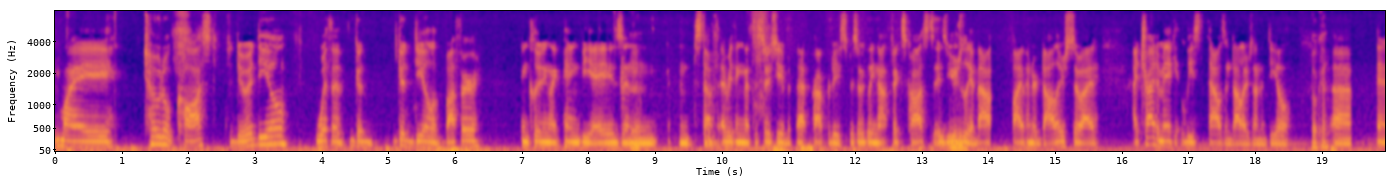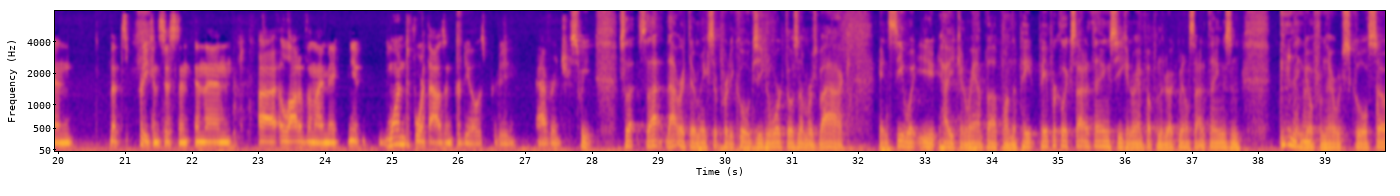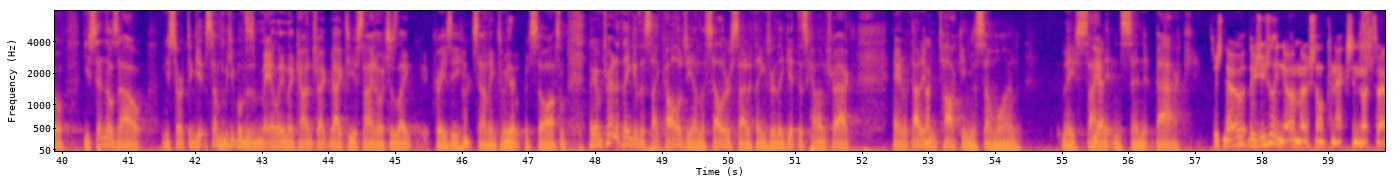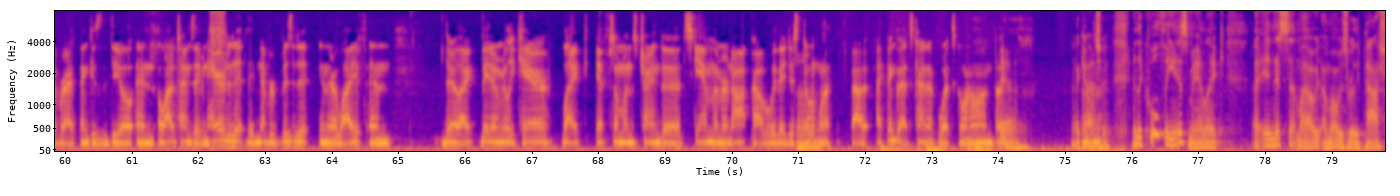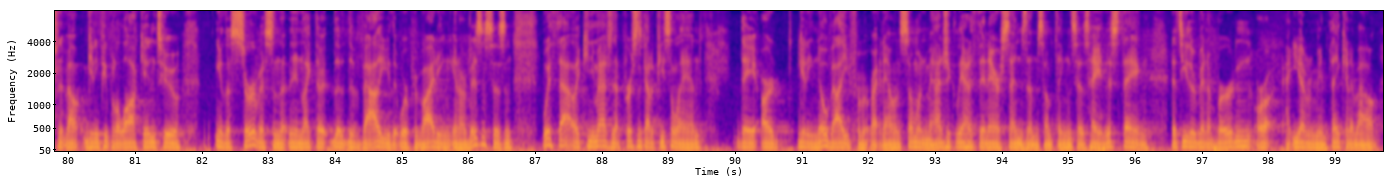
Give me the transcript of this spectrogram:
my total cost to do a deal with a good good deal of buffer, including like paying VAs and, yeah. and stuff, everything that's associated with that property, specifically not fixed costs, is mm-hmm. usually about five hundred dollars. So I I try to make at least thousand dollars on a deal. Okay. Uh, and that's pretty consistent. And then uh, a lot of them I make you know, one to four thousand per deal is pretty average. Sweet. So that so that that right there makes it pretty cool because you can work those numbers back and see what you how you can ramp up on the pay, pay per click side of things. So you can ramp up on the direct mail side of things and and mm-hmm. go from there, which is cool. So you send those out. You start to get some people just mailing the contract back to you, sign it, which is like crazy sounding to me, yeah. which is so awesome. Like I'm trying to think of the psychology on the seller side of things where they get this contract and without even talking to someone, they sign yeah. it and send it back there's no there's usually no emotional connection whatsoever i think is the deal and a lot of times they've inherited it they've never visited it in their life and they're like they don't really care like if someone's trying to scam them or not probably they just don't uh-huh. want to think about it. I think that's kind of what's going on. But yeah, I gotcha. Uh, and the cool thing is, man, like. Uh, and it's something I always, I'm always really passionate about getting people to lock into, you know, the service and, the, and like the, the, the value that we're providing in our businesses. And with that, like, can you imagine that person's got a piece of land, they are getting no value from it right now and someone magically out of thin air sends them something and says hey this thing that's either been a burden or you haven't been thinking about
